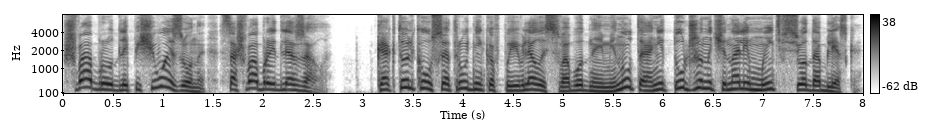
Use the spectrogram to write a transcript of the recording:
швабру для пищевой зоны со шваброй для зала. Как только у сотрудников появлялась свободная минута, они тут же начинали мыть все до блеска.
